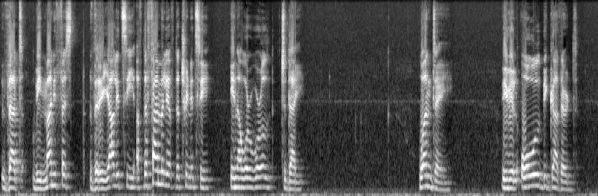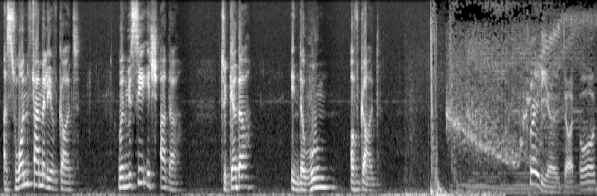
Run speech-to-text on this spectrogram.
that we manifest the reality of the family of the Trinity in our world today. One day, we will all be gathered as one family of God when we see each other together in the womb of God. radio.org.au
